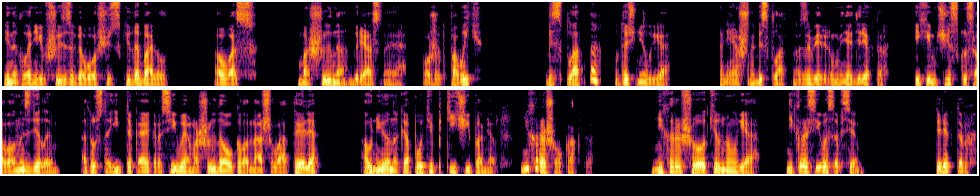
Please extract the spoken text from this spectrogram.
и, наклонившись, заговорчески добавил. «А у вас машина грязная, может, помыть?» «Бесплатно?» — уточнил я. «Конечно, бесплатно», — заверил меня директор и химчистку салона сделаем. А то стоит такая красивая машина около нашего отеля, а у нее на капоте птичий помет. Нехорошо как-то. Нехорошо, кивнул я. Некрасиво совсем. Директор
